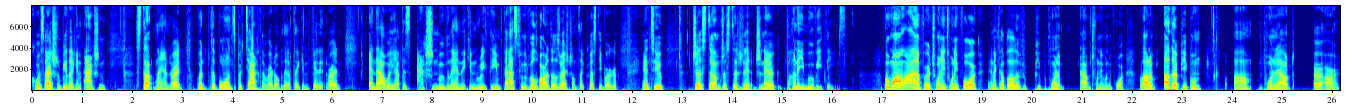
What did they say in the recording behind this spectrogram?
course of action would be like an action Stuntland, right? Put the Bourne Stuntacular right over there if they can fit it, right? And that way you have this action movie land. And you can retheme fast food boulevard, those restaurants like Krusty Burger, into just um just the gen- generic punny movie themes. But while I have heard 2024 and a couple other people pointed out 2024, a lot of other people um pointed out or are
